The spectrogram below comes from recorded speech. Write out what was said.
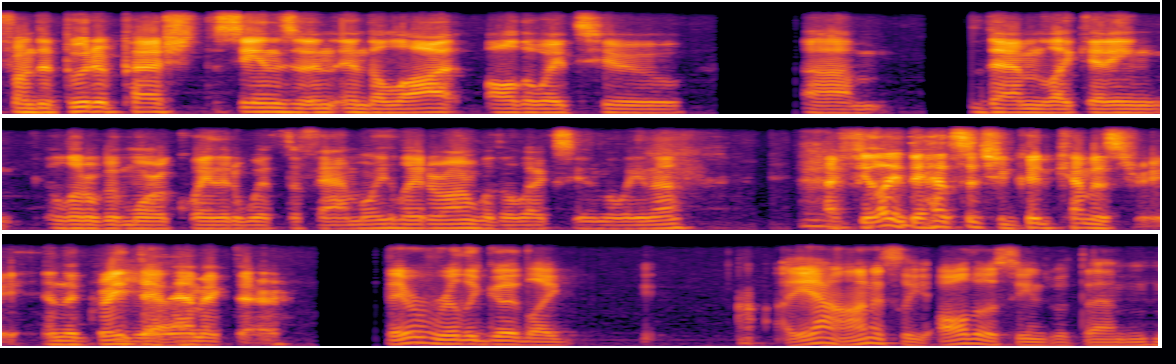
from the Budapest scenes in, in the lot all the way to um, them like getting a little bit more acquainted with the family later on with Alexei and Melina. I feel like they had such a good chemistry and the great yeah. dynamic there. They were really good. Like, uh, yeah, honestly, all those scenes with them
